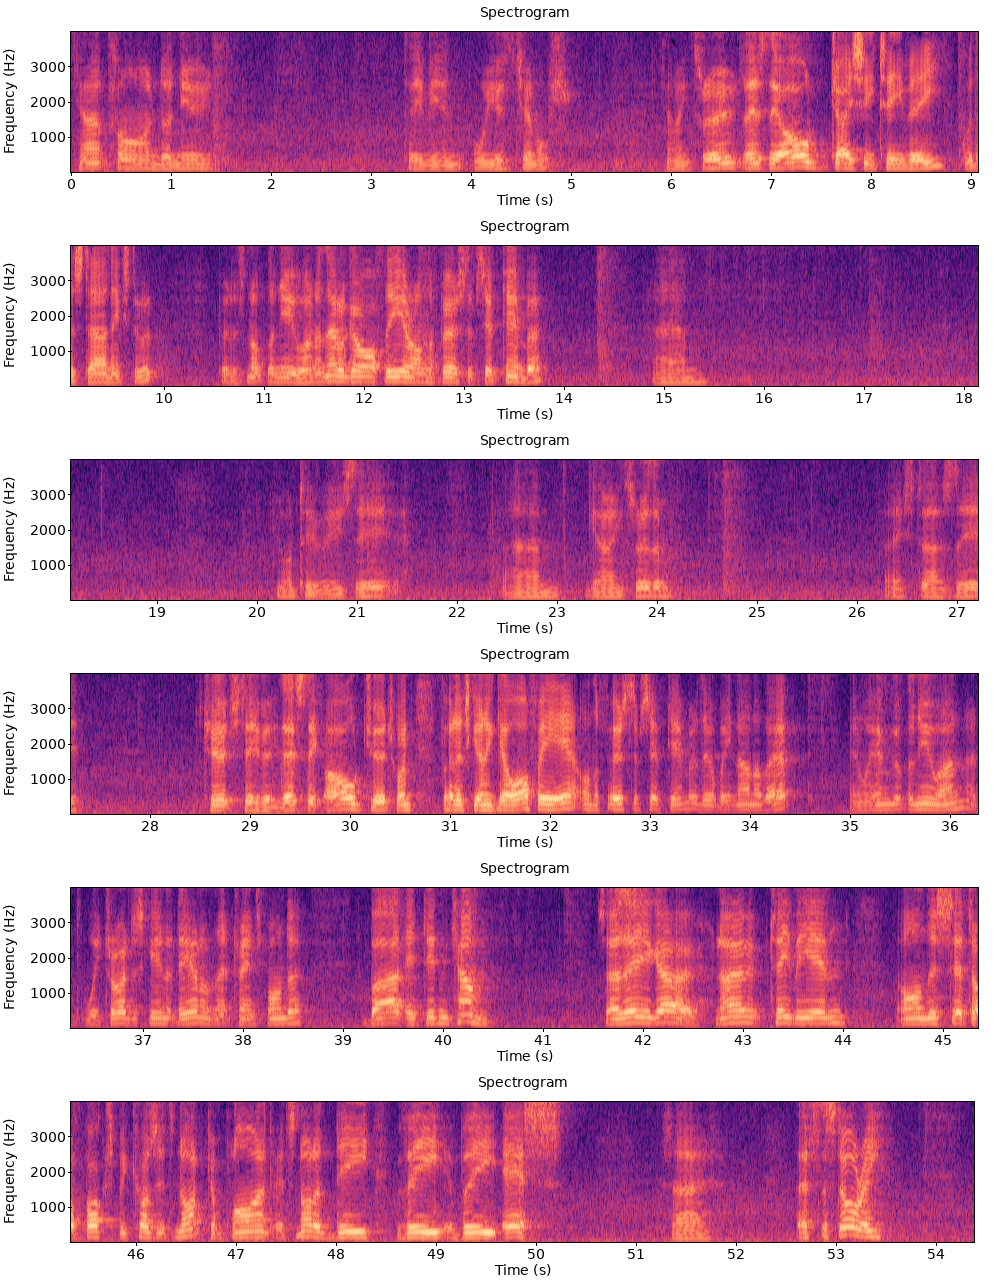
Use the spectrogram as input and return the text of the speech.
can't find the new TBN or youth channels coming through. There's the old JCTV with a star next to it, but it's not the new one, and that'll go off the air on the 1st of September. Um, God TV's there, um, going through them. A stars there. Church TV. That's the old church one, but it's going to go off air on the 1st of September. There'll be none of that. And we haven't got the new one. We tried to scan it down on that transponder, but it didn't come. So there you go. No TBN on this set-top box because it's not compliant. It's not a DVB-S. So that's the story.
